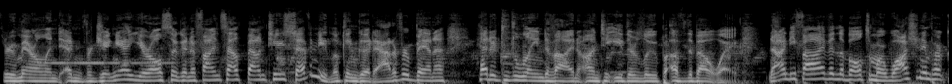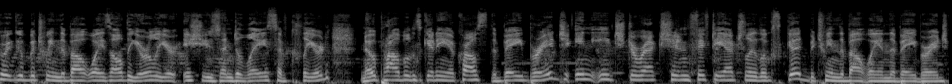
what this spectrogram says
through Maryland and Virginia. You're also going to find southbound 270 looking good out of Urbana, headed to the lane divide onto either loop of the Beltway. 95 in the Baltimore Washington Parkway between the Beltways. All the earlier issues and delays have cleared. No problems getting across the Bay Bridge in each direction. 50 actually looks good between the Beltway and the Bay Bridge.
